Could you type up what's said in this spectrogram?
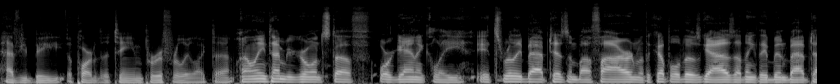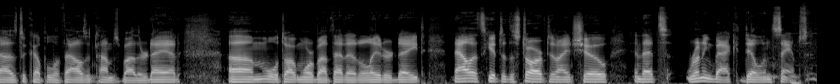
have you be a part of the team peripherally like that. Well, anytime you're growing stuff organically, it's really baptism by fire. And with a couple of those guys, I think they've been baptized a couple of thousand times by their dad. Um, we'll talk more about that at a later date. Now let's get to the star of tonight's show, and that's running back Dylan Sampson.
